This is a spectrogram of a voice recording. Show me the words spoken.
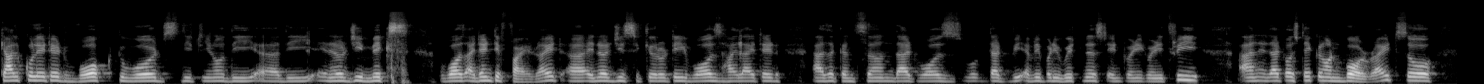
calculated walk towards the you know the uh, the energy mix was identified right? Uh, energy security was highlighted as a concern that was that we everybody witnessed in 2023 and that was taken on board right? So uh,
